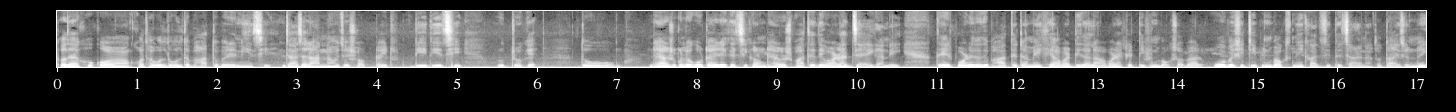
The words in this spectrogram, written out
তো দেখো কথা বলতে বলতে ভাতও বেড়ে নিয়েছি। যা যা রান্না হয়েছে সবটাই দিয়ে দিয়েছি রুদ্রকে। তো ঢ্যাঁড়সগুলো গোটাই রেখেছি, কারণ ঢ্যাঁড়স ভাতে দেওয়ার আর জায়গা নেই। তো এরপরে যদি ভাতেটা মেখে আবার দিই, তাহলে আবার একটা টিফিন বক্স হবে। আর ও বেশি টিফিন বক্স নিয়ে কাজ যেতে চায় না, তো তাই জন্যই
